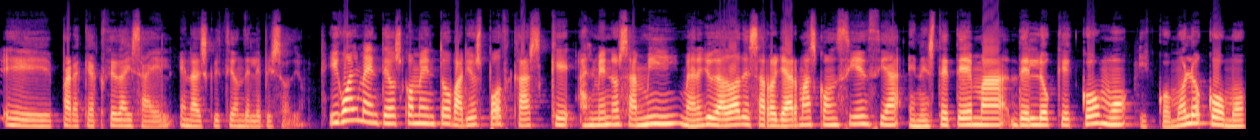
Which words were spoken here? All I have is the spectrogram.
eh, para que accedáis a él en la descripción del episodio. Igualmente os comento varios podcasts que al menos a mí me han ayudado a desarrollar más conciencia en este tema de lo que como y cómo lo como,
